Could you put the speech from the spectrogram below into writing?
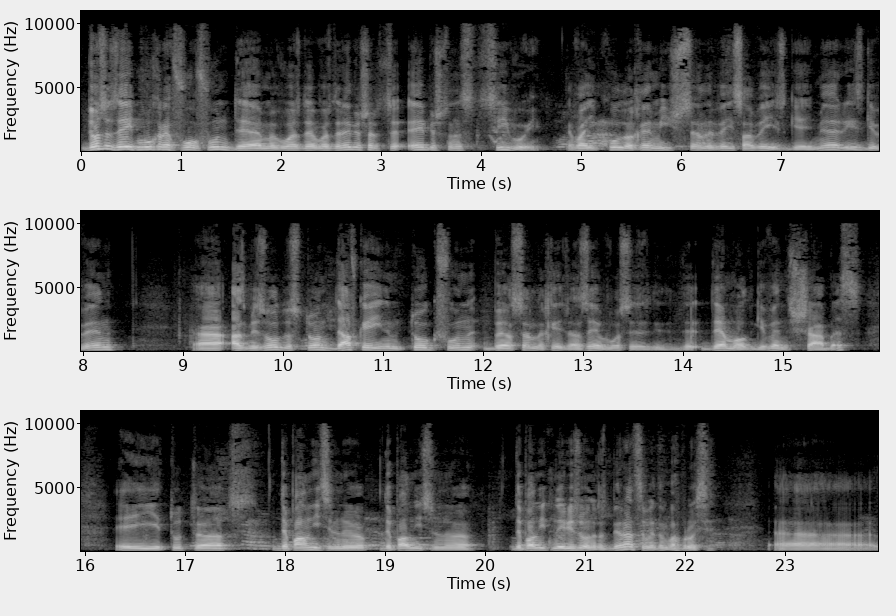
Доса зейт мухра фунд воздребешерц эбешнс цивуй. Вайкула гэ миш селе вейс авейс геймер из гивен азмизолда стон давка инем тог фун берсел лехедж азе вос демол гивен шабас. И тут э, дополнительную, дополнительную, дополнительный резон разбираться в этом вопросе э,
